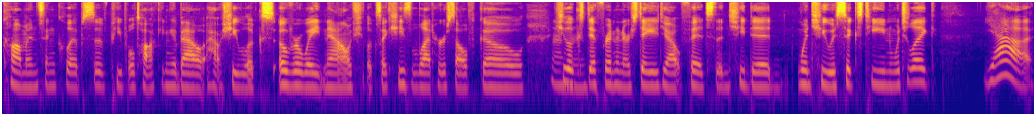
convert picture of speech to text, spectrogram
comments and clips of people talking about how she looks overweight now. She looks like she's let herself go. She looks mm-hmm. different in her stage outfits than she did when she was 16, which like yeah,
